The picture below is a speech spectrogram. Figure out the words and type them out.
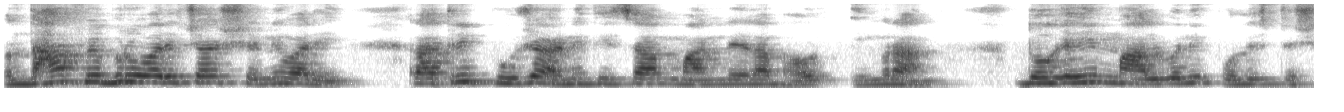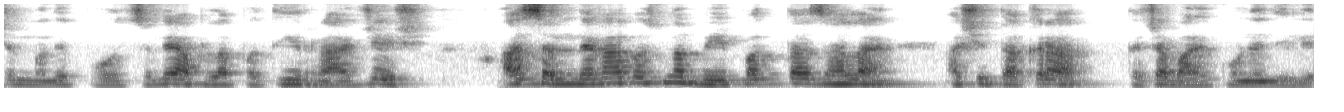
पण दहा फेब्रुवारीच्या शनिवारी रात्री पूजा आणि तिचा मानलेला भाऊ इम्रान दोघेही मालवणी पोलीस स्टेशनमध्ये पोहोचले. आपला पती राजेश आज संध्याकाळपासून बेपत्ता झालाय अशी तक्रार त्याच्या बायकोने दिली.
